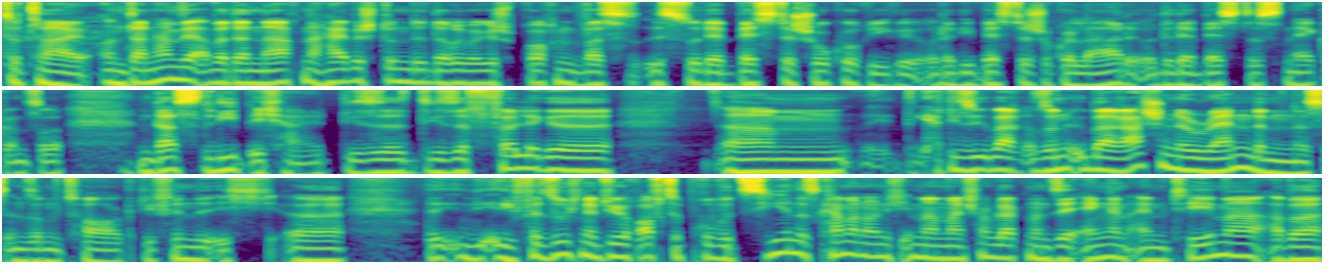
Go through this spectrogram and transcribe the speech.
Total. Und dann haben wir aber danach eine halbe Stunde darüber gesprochen, was ist so der beste Schokoriegel oder die beste Schokolade oder der beste Snack und so. Und das liebe ich halt. Diese, diese völlige, ähm, ja, diese über, so eine überraschende Randomness in so einem Talk, die finde ich, äh, die, die versuche ich natürlich auch oft zu provozieren. Das kann man auch nicht immer. Manchmal bleibt man sehr eng an einem Thema, aber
